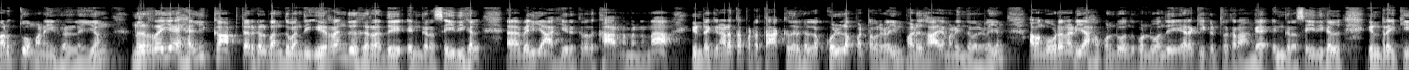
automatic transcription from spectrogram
மருத்துவமனைகள்லையும் நிறைய ஹெலிகாப்டர்கள் வந்து வந்து இறங்குகிறது என்கிற செய்திகள் வெளியாகி இருக்கிறது. காரணம் என்னன்னா இன்றைக்கு நடத்தப்பட்ட தாக்குதல்களில் கொல்லப்பட்டவர்களையும் படுகாயமடைந்தவர்களையும் அவங்க உடனடியாக கொண்டு வந்து கொண்டு வந்து இறக்கிக்கிட்டு இருக்கிறாங்க என்கிற செய்திகள் இன்றைக்கு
